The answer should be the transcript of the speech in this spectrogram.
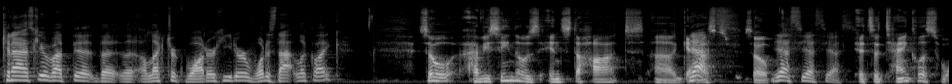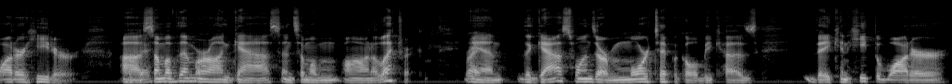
Can I ask you about the, the the electric water heater? What does that look like? So, have you seen those InstaHot uh, gas? Yes. So, yes, yes, yes. It's a tankless water heater. Uh, okay. Some of them are on gas, and some of them on electric. Right. And the gas ones are more typical because they can heat the water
